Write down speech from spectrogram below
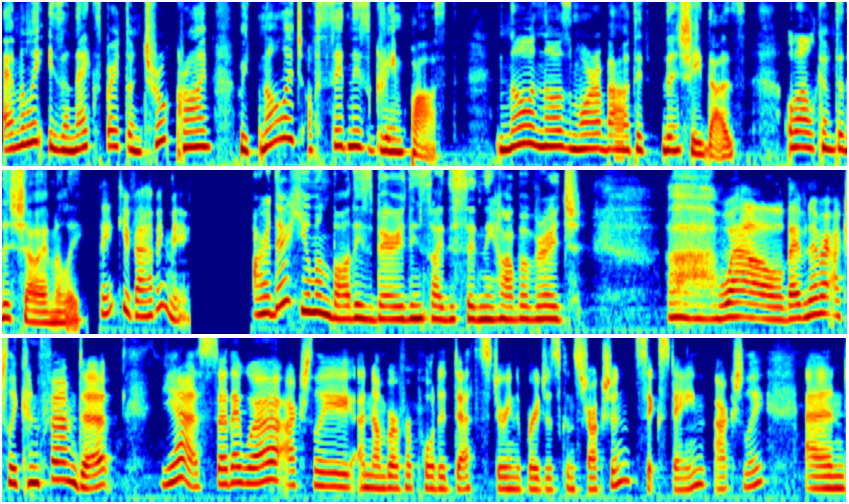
Emily is an expert on true crime with knowledge of Sydney's grim past. No one knows more about it than she does. Welcome to the show, Emily. Thank you for having me. Are there human bodies buried inside the Sydney Harbour Bridge? Ah, well, they've never actually confirmed it. Yes, so there were actually a number of reported deaths during the bridge's construction, 16 actually, and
